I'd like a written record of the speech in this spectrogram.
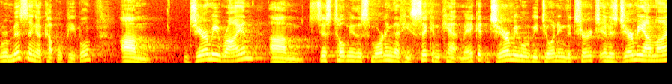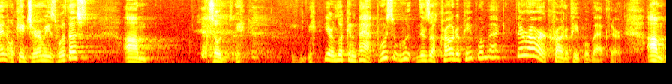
we're missing a couple people. Um, Jeremy Ryan um, just told me this morning that he's sick and can't make it. Jeremy will be joining the church. And is Jeremy online? Okay, Jeremy's with us. Um, so you're looking back. Who, there's a crowd of people in back? There are a crowd of people back there. Um,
